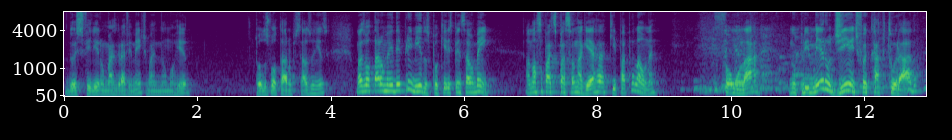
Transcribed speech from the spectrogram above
Dois feriram mais gravemente, mas não morreram. Todos voltaram para os Estados Unidos, mas voltaram meio deprimidos, porque eles pensavam, bem, a nossa participação na guerra, que papelão, né? Fomos lá, no primeiro dia a gente foi capturado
